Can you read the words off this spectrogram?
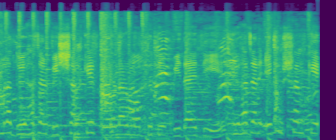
আমরা দুই হাজার বিশ সালকে করোনার মধ্যে দিয়ে বিদায় দিয়ে দুই হাজার একুশ সালকে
